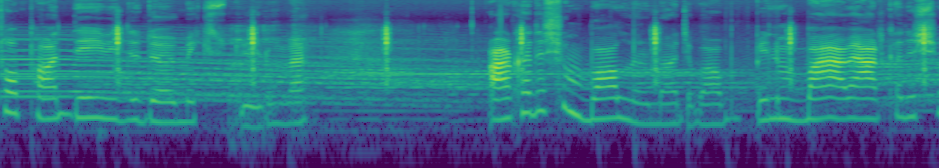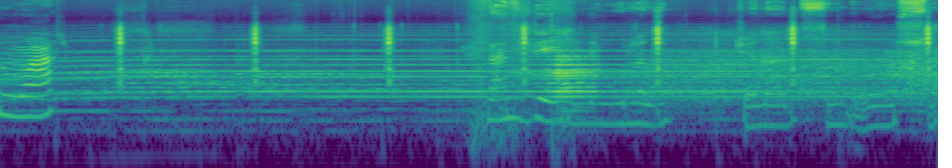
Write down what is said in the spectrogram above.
sopa David'i dövmek istiyorum ben. Arkadaşım bağlanır mı acaba? Benim bayağı bir arkadaşım var. Ben de eline vuralım. Canı acısın olsun.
